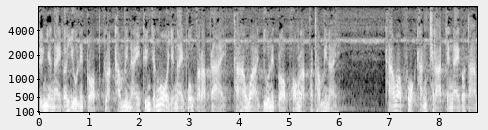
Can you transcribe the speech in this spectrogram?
ถึงยังไงก็อยู่ในกรอบหลักธรรมวินัย ถึงจะโง่ยังไงผมก็รับได้ ถ้าหากว่าอยู่ในกรอบของหลักพระธรรมวินัย ถ้าว่าพวกท่านฉลาดยังไงก็ตาม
